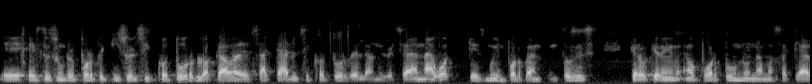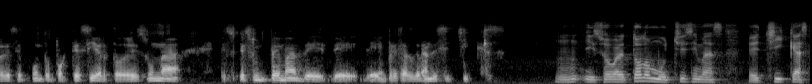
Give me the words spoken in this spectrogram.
Eh, esto es un reporte que hizo el Psicotour, lo acaba de sacar el Psicotour de la Universidad de Anáhuac, que es muy importante. Entonces, creo que era oportuno nada más aclarar ese punto, porque es cierto, es, una, es, un tema de, empresas grandes y chicas. Y sobre todo muchísimas chicas.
